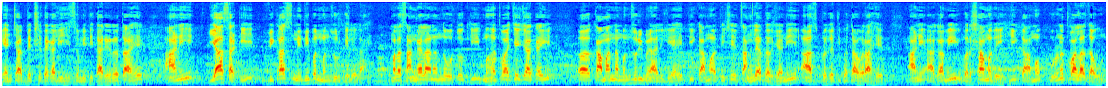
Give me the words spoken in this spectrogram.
यांच्या अध्यक्षतेखाली ही समिती कार्यरत आहे आणि यासाठी विकास निधी पण मंजूर केलेला आहे. मला सांगायला आनंद होतो की महत्त्वाचे ज्या काही कामांना मंजुरी मिळालेली आहे ती कामं अतिशय चांगल्या दर्जाने आज प्रगतीपथावर आहेत आणि आगामी वर्षामध्ये ही कामं पूर्णत्वाला जाऊन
